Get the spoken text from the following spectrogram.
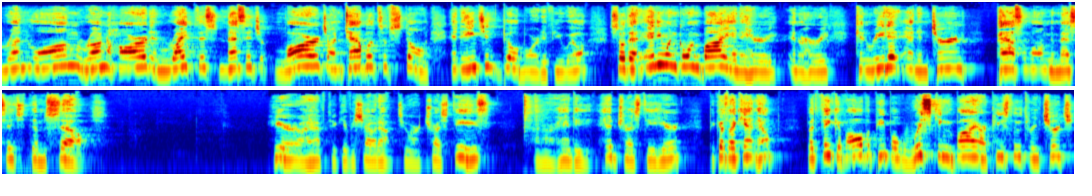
Run long, run hard, and write this message large on tablets of stone, an ancient billboard, if you will, so that anyone going by in a hurry, in a hurry can read it and in turn pass along the message themselves. Here, I have to give a shout out to our trustees and our handy head trustee here, because I can't help but think of all the people whisking by our Peace Lutheran Church,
